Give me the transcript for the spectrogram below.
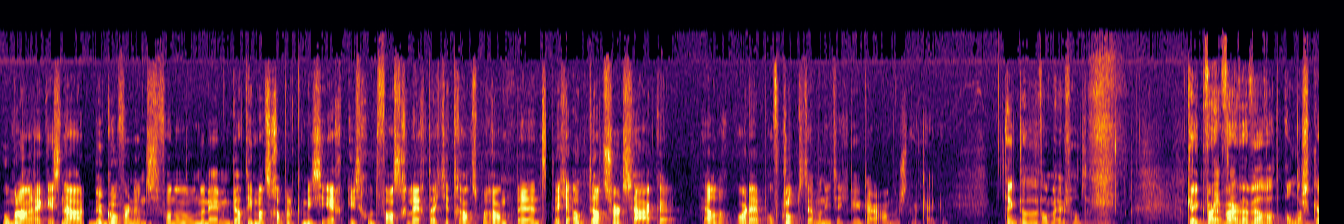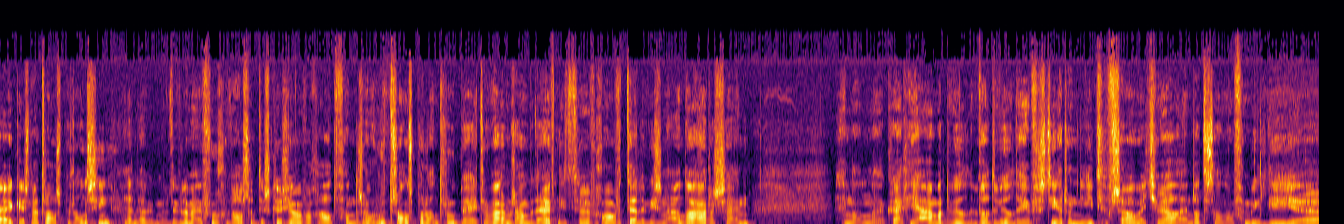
hoe belangrijk is nou de governance van een onderneming? Dat die maatschappelijke missie echt is goed vastgelegd, dat je transparant bent, dat je ook dat soort zaken helder op orde hebt? Of klopt het helemaal niet dat jullie daar anders naar kijken? Ik denk dat het wel meevalt. Kijk, waar, waar wij wel wat anders kijken is naar transparantie. En daar heb ik met Willemijn vroeger wel eens een discussie over gehad. Van zo, hoe transparanter, hoe beter. Waarom zou een bedrijf niet eh, gewoon vertellen wie zijn aandeelhouders zijn? En dan uh, krijg je ja, maar dat wilde, wat wilde investeerder niet of zo, weet je wel. En dat is dan een familie, uh,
